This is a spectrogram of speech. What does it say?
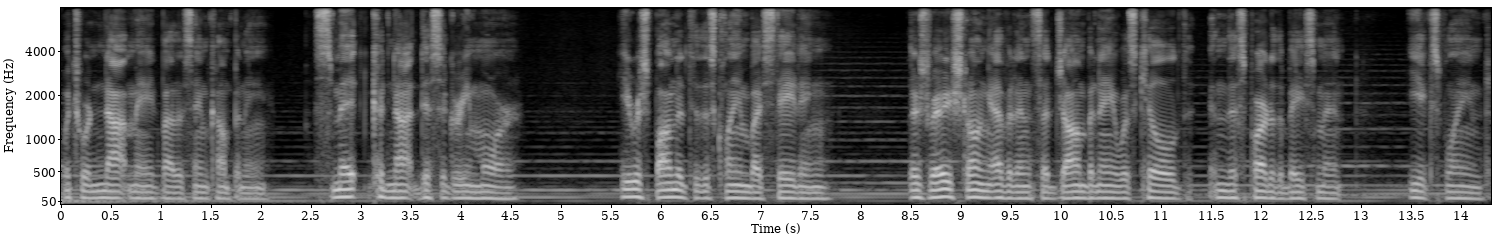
which were not made by the same company. Smith could not disagree more. He responded to this claim by stating, There's very strong evidence that JonBenét was killed in this part of the basement, he explained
